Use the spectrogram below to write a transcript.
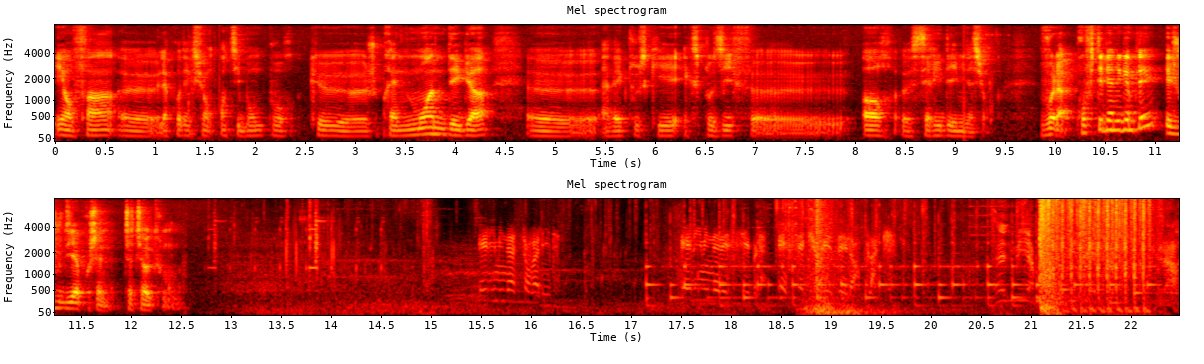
et enfin la protection anti-bombe pour que je prenne moins de dégâts avec tout ce qui est explosif hors série d'élimination. Voilà, profitez bien du gameplay et je vous dis à la prochaine. Ciao ciao tout le monde. Cibles et sécurisez leurs plaques. Ennemi à proximité. Là.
